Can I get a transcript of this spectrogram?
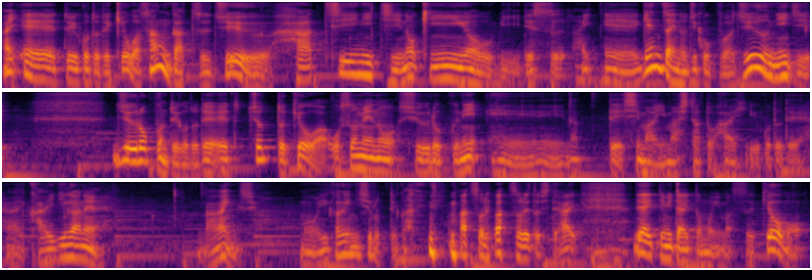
はい、えー、ということで今日は3月18日の金曜日です。はい、えー現在の時刻は12時16分ということで、えーとちょっと今日は遅めの収録に、えーなってしまいましたと、はい、いうことで、はい、会議がね、長いんですよ。もういい加減にしろっていう感じ。まあ、それはそれとして、はい。では行ってみたいと思います。今日も、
